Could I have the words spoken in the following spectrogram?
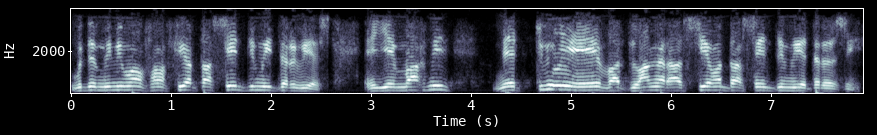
moet 'n minimum van 40 cm wees en jy mag nie net twee hê wat langer as 70 cm is nie.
